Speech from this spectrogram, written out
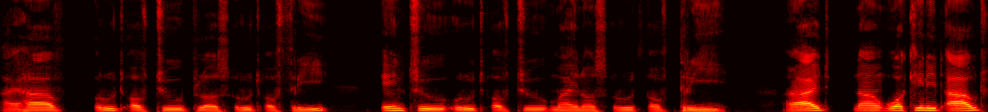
I have root of 2 plus root of 3 into root of 2 minus root of 3 all right now working it out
